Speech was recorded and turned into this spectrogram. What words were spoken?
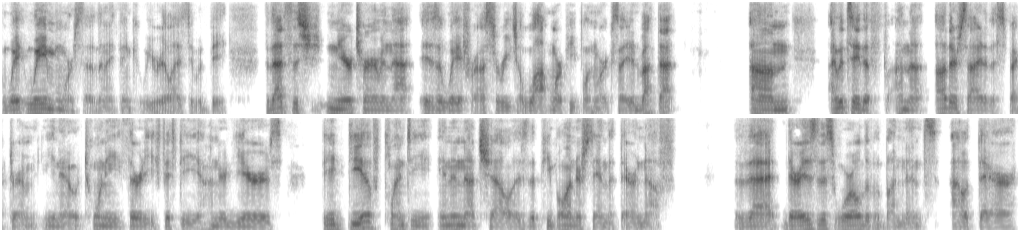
way way more so than i think we realized it would be So that's the sh- near term, and that is a way for us to reach a lot more people, and we're excited about that. Um, I would say the on the other side of the spectrum, you know, 20, 30, 50, 100 years, the idea of plenty in a nutshell is that people understand that they're enough, that there is this world of abundance out there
